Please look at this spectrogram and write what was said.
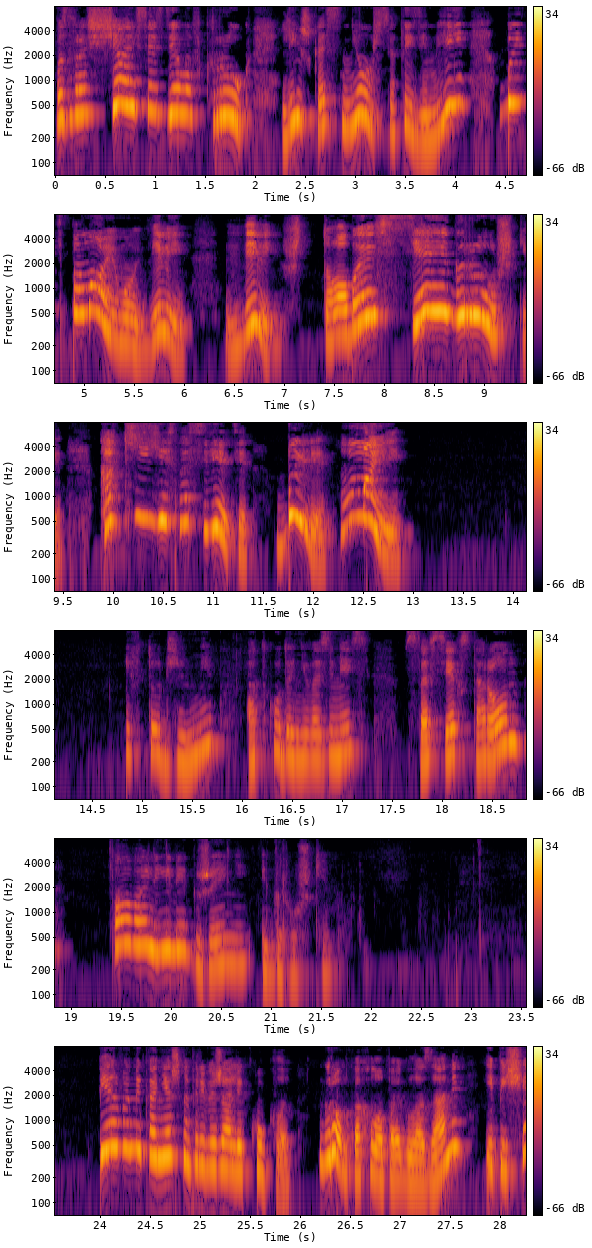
возвращайся, сделав круг. Лишь коснешься ты земли, быть, по-моему, вели. Вели, чтобы все игрушки, какие есть на свете, были мои. И в тот же миг, откуда ни возьмись, со всех сторон повалили к Жене игрушки. Первыми, конечно, прибежали куклы, громко хлопая глазами и пища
